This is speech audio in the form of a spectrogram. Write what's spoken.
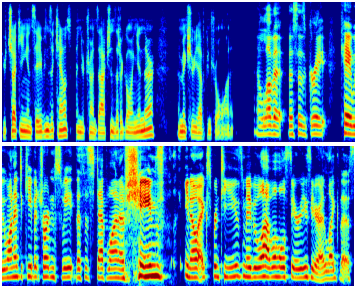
your checking and savings accounts and your transactions that are going in there and make sure you have control on it. I love it. This is great. Okay, we wanted to keep it short and sweet. This is step one of Shane's, you know, expertise. Maybe we'll have a whole series here. I like this.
